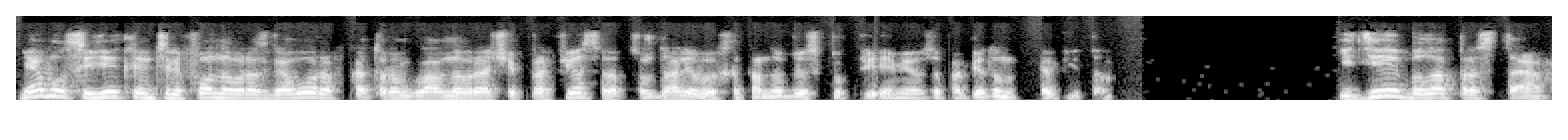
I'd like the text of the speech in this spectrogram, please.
Я был свидетелем телефонного разговора, в котором главный врач и профессор обсуждали выход на Нобелевскую премию за победу над ковидом. Идея была проста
